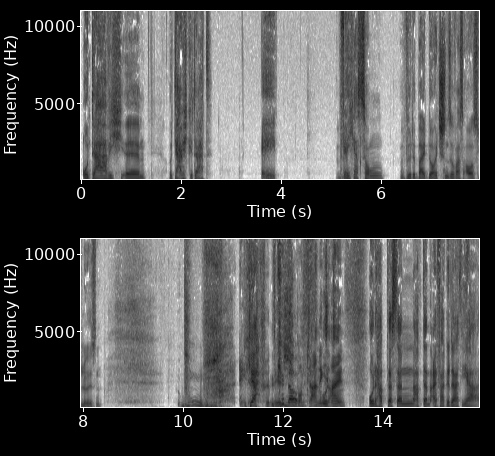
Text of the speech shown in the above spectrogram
Und da habe ich, ähm, und da habe ich gedacht, ey, welcher Song würde bei Deutschen sowas auslösen? Ey, Ja, fällt mir genau. spontan nichts Und- ein. Und hab das dann, hab dann einfach gedacht, ja,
